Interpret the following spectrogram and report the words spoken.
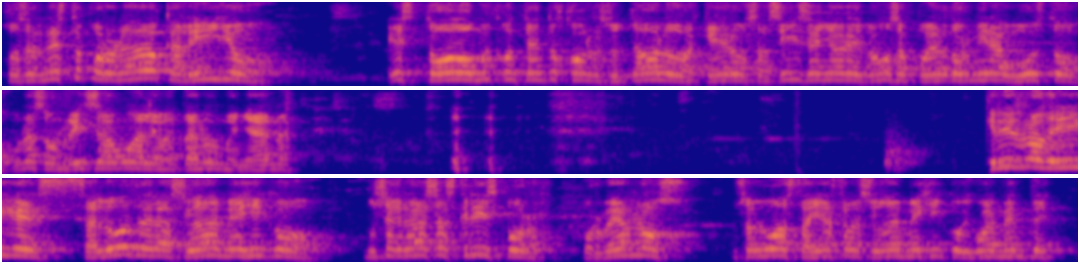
José Ernesto Coronado Carrillo, es todo, muy contentos con el resultado de los vaqueros. Así, señores, vamos a poder dormir a gusto. Una sonrisa, vamos a levantarnos mañana. Cris Rodríguez, saludos de la Ciudad de México. Muchas gracias, Cris, por, por vernos. Un saludo hasta allá, hasta la Ciudad de México, igualmente.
